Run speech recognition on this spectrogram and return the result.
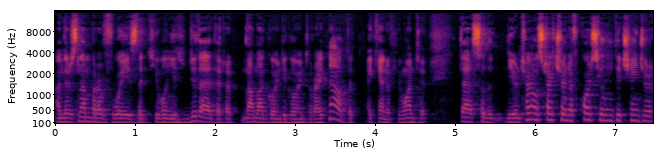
And there's a number of ways that you will need to do that that i'm not going to go into right now but i can if you want to that, so the, internal structure and of course you'll need to change your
